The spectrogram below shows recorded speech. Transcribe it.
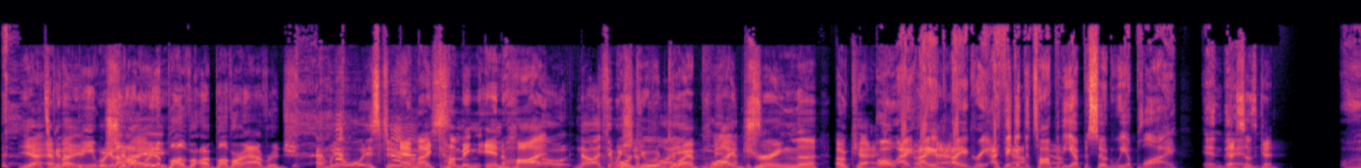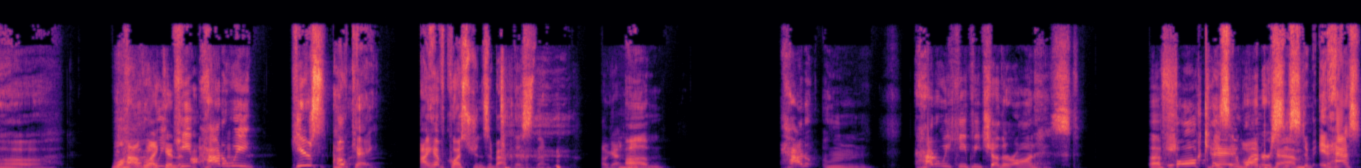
Yeah, It's am gonna I- be. We're gonna should operate I- above our above our average. And we always do. Am what I coming in hot, Oh no, I think we or should do, apply do I apply mid-episode. during the? Okay. Oh, I, Okay. I I agree. I think Yeah, at the top yeah. of the episode we apply, and then that sounds good. Ugh. We'll how have do like we an. keep, how do we? Here's okay. I have questions about this then. Okay. Um, how do mm, how do we keep each other honest? A 4K is it honor webcam. system? It has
